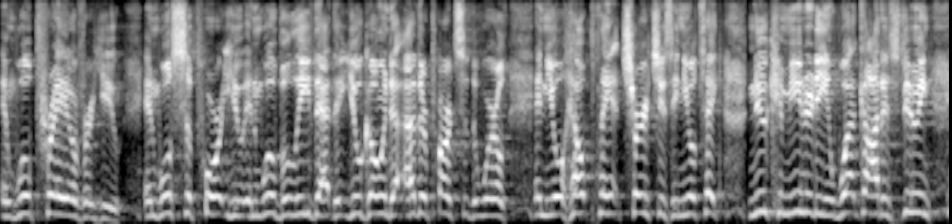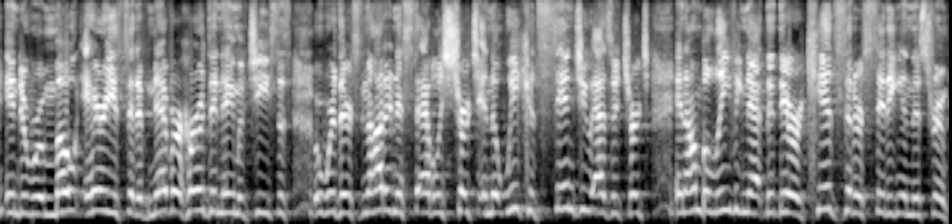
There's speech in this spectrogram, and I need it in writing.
and we'll pray over you and we'll support you and we'll believe that that you'll go into other parts of the world and you'll help plant churches and you'll take new community and what God is doing into remote areas that have never heard the name of Jesus or where there's not an established church and that we could send you as a church. And I'm believing that that there are kids that are sitting in this room.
